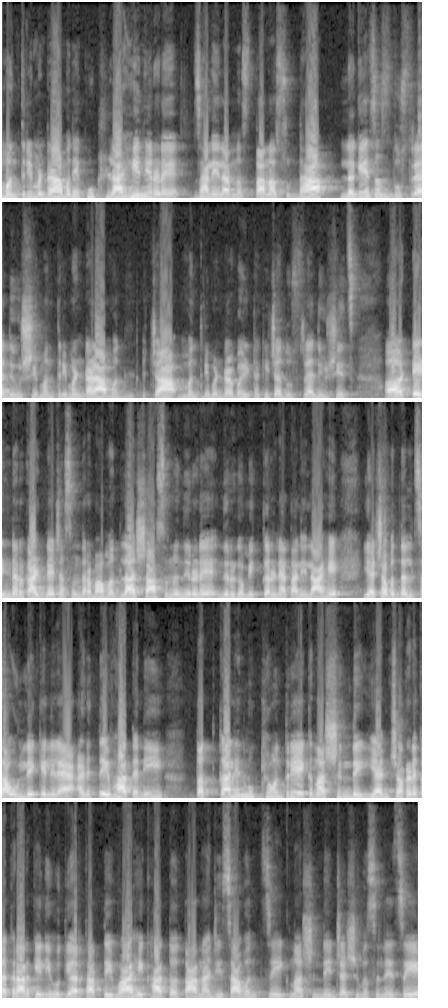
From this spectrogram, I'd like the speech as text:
मंत्रिमंडळामध्ये कुठलाही निर्णय झालेला नसताना सुद्धा लगेचच दुसऱ्या दिवशी मंत्रिमंडळामधच्या मंत्रिमंडळ बैठकीच्या दुसऱ्या दिवशीच टेंडर काढण्याच्या संदर्भामधला शासन निर्णय निर्गमित करण्यात आलेला आहे. याच्याबद्दलचा उल्लेख केलेला आहे आणि तेव्हा त्यांनी तत्कालीन मुख्यमंत्री एकनाथ शिंदे यांच्याकडे तक्रार केली होती. अर्थात तेव्हा हे खातं तानाजी सावंत जे एकनाथ शिंदेच्या शिवसेनेचे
